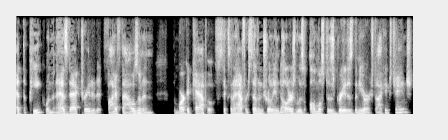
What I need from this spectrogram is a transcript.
At the peak, when the NASDAQ traded at 5,000 and the market cap of six and a half or seven trillion dollars was almost as great as the New York Stock Exchange,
